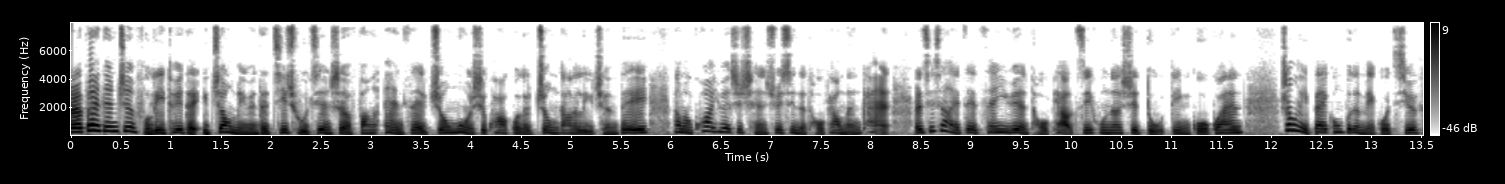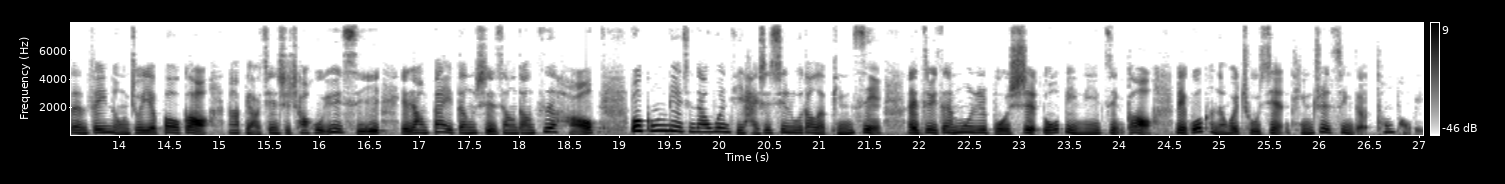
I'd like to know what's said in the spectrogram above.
而拜登政府力推的一兆美元的基础建设方案，在周末是跨过了重大的里程碑。那么跨越是程序性的投票门槛，而接下来在参议院投票几乎呢是笃定过关。上礼拜公布的美国七月份非农就业报告，那表现是超乎预期，也让拜登是相当自豪。不过供应链现在问题还是陷入到了瓶颈，来自于在末日博士罗比尼警告，美国可能会出现停滞性的通膨危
